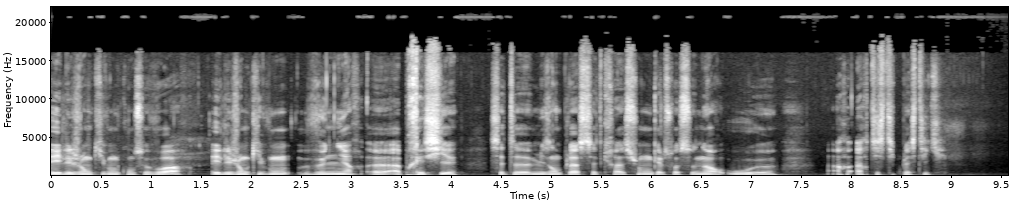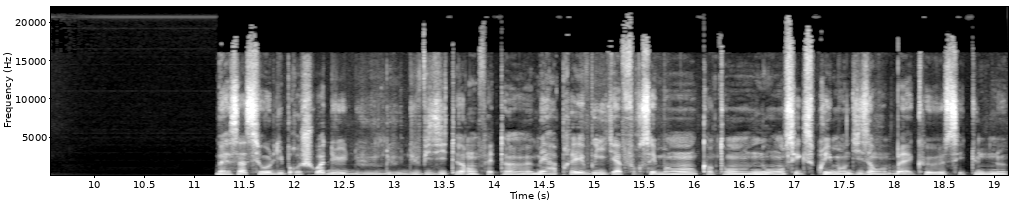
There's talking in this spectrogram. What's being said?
et les gens qui vont le concevoir et les gens qui vont venir apprécier cette euh, mise en place, cette création, qu'elle soit sonore ou euh, artistique plastique ben ça, c'est au libre choix du, du, visiteur, en fait. Hein. Mais après, oui, il y a forcément, quand on, nous, on s'exprime en disant ben, que c'est une,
